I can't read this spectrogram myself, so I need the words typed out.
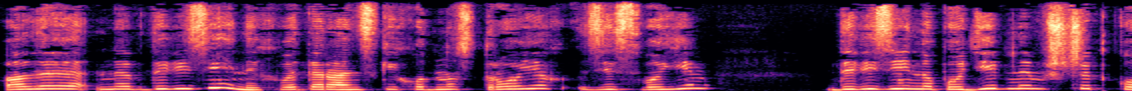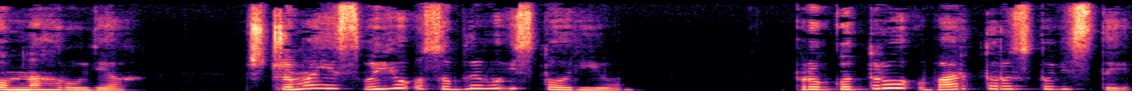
але не в дивізійних ветеранських одностроях зі своїм дивізійно-подібним щитком на грудях, що має свою особливу історію, про котру варто розповісти.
